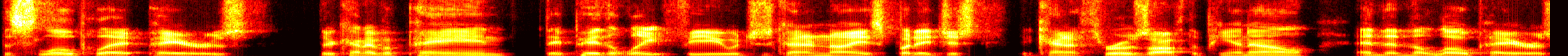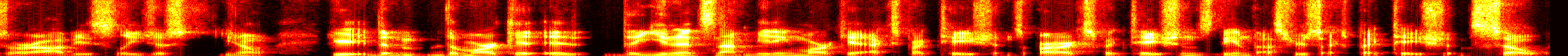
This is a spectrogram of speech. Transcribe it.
The slow payers, they're kind of a pain. They pay the late fee, which is kind of nice, but it just it kind of throws off the P and L. And then the low payers are obviously just you know the the market is, the unit's not meeting market expectations, our expectations, the investors' expectations. So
